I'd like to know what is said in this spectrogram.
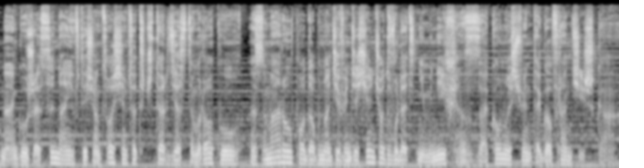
Na górze Synaj w 1840 roku zmarł podobno 92-letni mnich z zakonu świętego Franciszka.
